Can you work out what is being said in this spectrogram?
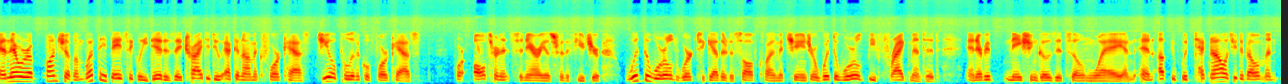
And there were a bunch of them. What they basically did is they tried to do economic forecasts, geopolitical forecasts for alternate scenarios for the future. Would the world work together to solve climate change, or would the world be fragmented and every nation goes its own way? And, and uh, would technology development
